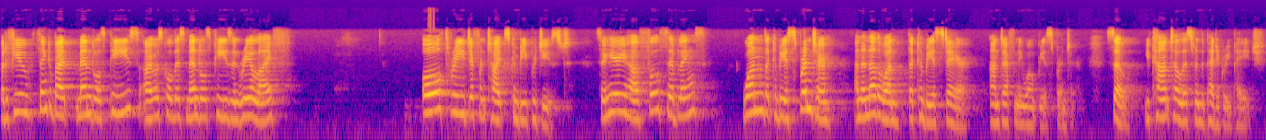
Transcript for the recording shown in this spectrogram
But if you think about Mendel's peas, I always call this Mendel's peas in real life, all three different types can be produced. So here you have full siblings, one that can be a sprinter and another one that can be a stayer and definitely won't be a sprinter. So you can't tell this from the pedigree page.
